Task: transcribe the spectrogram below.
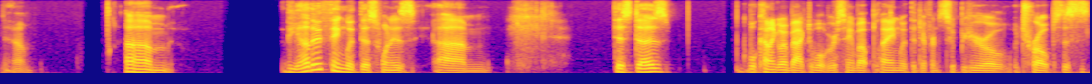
Yeah. Um, the other thing with this one is, um, this does. Well, kind of going back to what we were saying about playing with the different superhero tropes. This is,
